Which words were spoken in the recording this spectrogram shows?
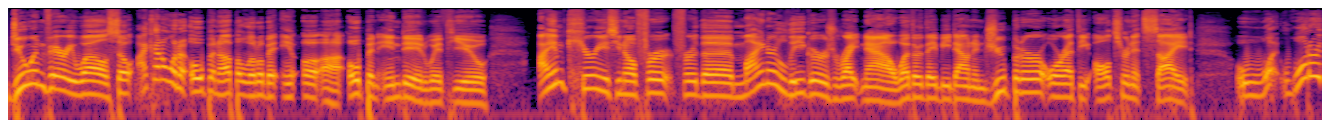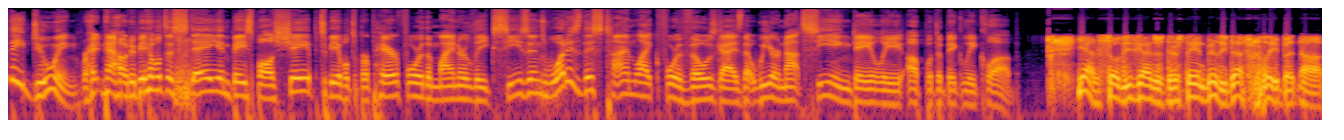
Doing very well. So I kind of want to open up a little bit uh, uh open-ended with you. I am curious, you know, for for the minor leaguers right now, whether they be down in Jupiter or at the alternate site, what what are they doing right now to be able to stay in baseball shape, to be able to prepare for the minor league seasons? What is this time like for those guys that we are not seeing daily up with the big league club? Yeah, so these guys are they're staying busy definitely, but uh,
